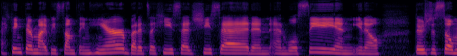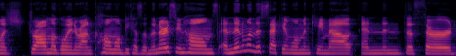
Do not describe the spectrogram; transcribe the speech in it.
I think there might be something here, but it's a he said, she said, and and we'll see. And you know, there's just so much drama going around Cuomo because of the nursing homes. And then when the second woman came out, and then the third,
